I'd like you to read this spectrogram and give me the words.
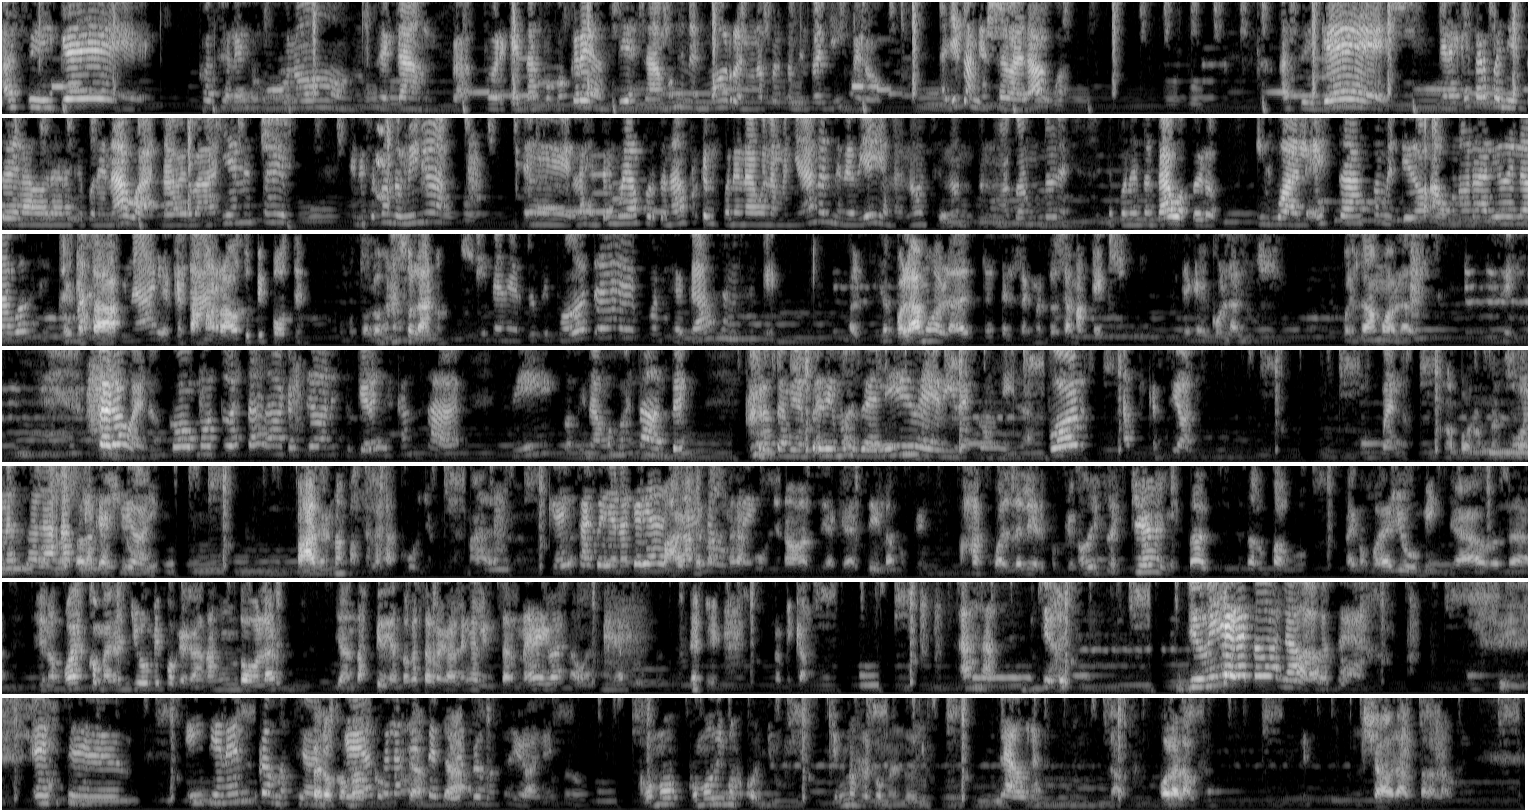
Así que, cóchale, uno se cansa, porque tampoco crean, sí, estábamos en el morro, en un apartamento allí, pero allí también se va el agua. Así que tienes que estar pendiente de la hora en la que ponen agua. La verdad, allí en ese, en ese condominio eh, la gente es muy afortunada porque les ponen agua en la mañana, al mediodía y en la noche. No, no a todo el mundo le, le ponen tanta agua, pero igual está sometido a un horario del agua si tú Es que vas está- a cocinar y, Es que está amarrado tu pipote, como todos los venezolanos. y tener tu pipote por si acaso, no sé qué. Después le vamos a hablar del, del segmento que se llama EXO, que tiene que ver con la luz. Después le vamos a hablar de eso. Sí. Pero bueno, como tú estás de vacaciones, tú quieres descansar, sí, cocinamos bastante, pero también pedimos delivery de comida por aplicaciones. Bueno, No por una sola. Una sola una sola aplicación. Páganos para hacerles la cuña, madre. que exacto, yo no quería decir Págame el para nombre. la cuña. No, sí, hay que decirla porque, ajá, ¿cuál delivery? Porque no dices quién y tal. Pues me sale un pago. Venga, fue de Yumi, ya, o sea, si no puedes comer en Yumi porque ganas un dólar y andas pidiendo que te regalen el internet y vaina, bueno, ya tú. no en mi caso. Ajá. Yumi llega a todos lados, o sea, Sí. este, y tienen promociones. Pero ¿cómo- ¿Qué hace la ya, gente? ya, Pide promociones. ¿Cómo, ¿Cómo dimos con Yumi? ¿Quién nos recomendó Yumi? Laura. Hola, Laura. Un shout out para Laura.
